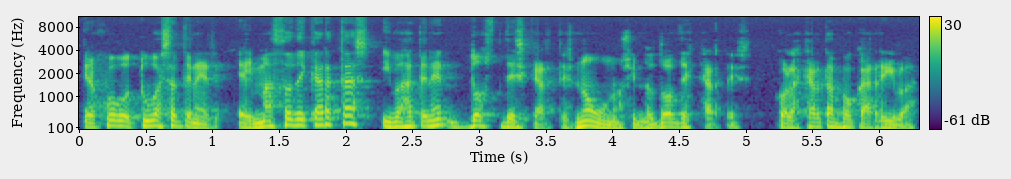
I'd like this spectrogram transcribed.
El juego tú vas a tener el mazo de cartas y vas a tener dos descartes, no uno, sino dos descartes, con las cartas boca arriba.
